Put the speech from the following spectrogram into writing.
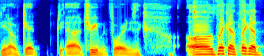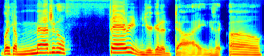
you know, get uh, treatment for it. And he's like, oh, it's like a like a like a magical fairy. and You're gonna die. And he's like, oh,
